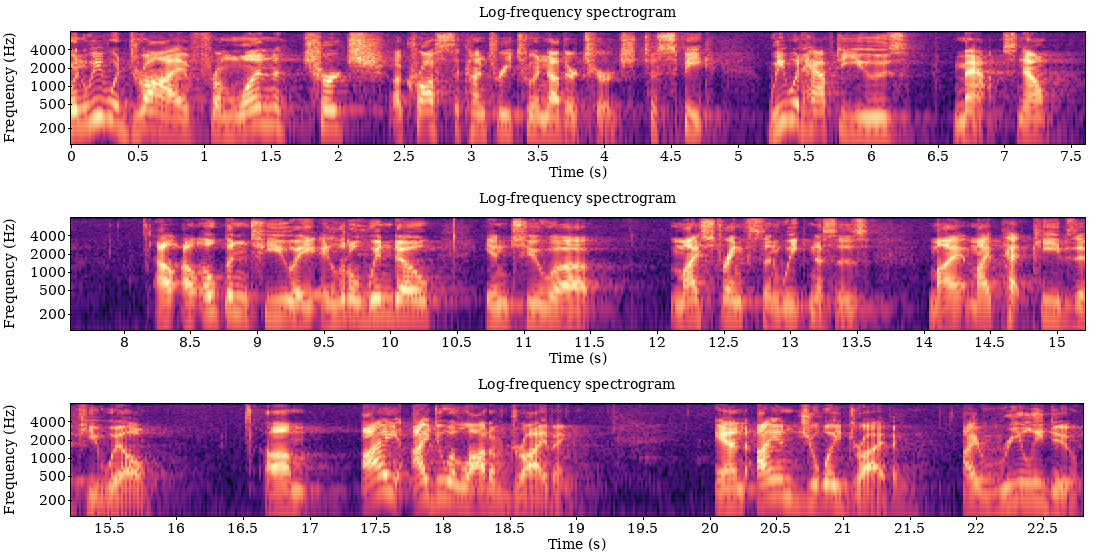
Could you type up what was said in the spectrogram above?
When we would drive from one church across the country to another church to speak, we would have to use maps. Now, I'll, I'll open to you a, a little window into uh, my strengths and weaknesses my, my pet peeves, if you will. Um, I, I do a lot of driving, and I enjoy driving. I really do.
